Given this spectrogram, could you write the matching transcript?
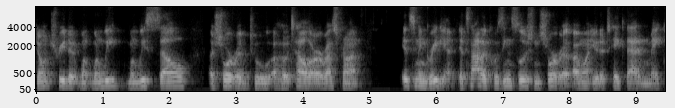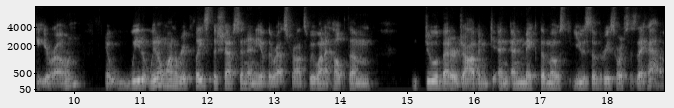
Don't treat it when, when we when we sell a short rib to a hotel or a restaurant. It's an ingredient. It's not a cuisine solution short rib. I want you to take that and make it your own. You know, we don't we don't want to replace the chefs in any of the restaurants. We want to help them do a better job and, and, and make the most use of the resources they have.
